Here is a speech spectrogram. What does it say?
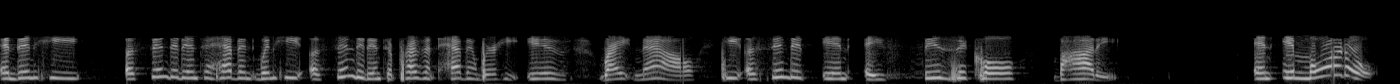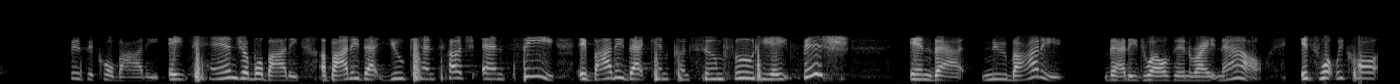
And then he ascended into heaven. When he ascended into present heaven where he is right now, he ascended in a physical body, an immortal physical body, a tangible body, a body that you can touch and see, a body that can consume food. He ate fish in that new body that he dwells in right now. It's what we call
